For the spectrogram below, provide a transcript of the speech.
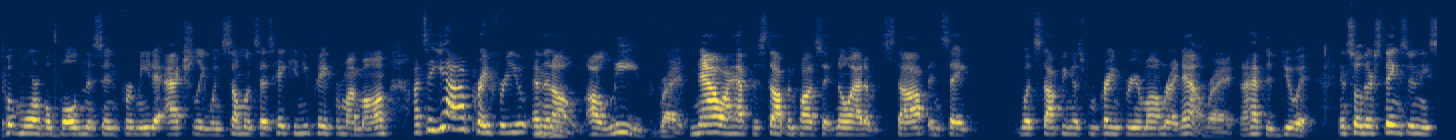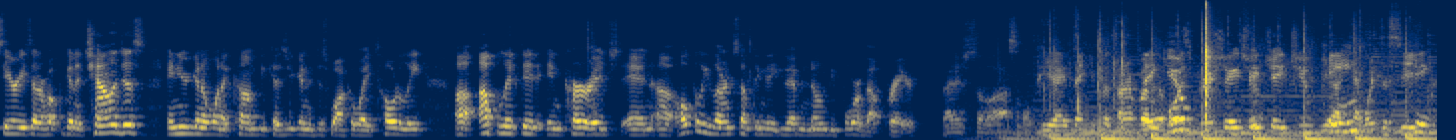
put more of a boldness in for me to actually, when someone says, "Hey, can you pay for my mom?" I'd say, "Yeah, I'll pray for you," and then Mhm. I'll I'll leave. Right. Now I have to stop and pause. and Say, "No, Adam, stop," and say, "What's stopping us from praying for your mom right now?" Right. and I have to do it. And so there's things in these series that are going to challenge us, and you're going to want to come because you're going to just walk away totally uh, uplifted, encouraged, and uh, hopefully learn something that you haven't known before about prayer. That is so awesome. Well, PA, thank you for the time, brother. Thank you. Always appreciate you. Appreciate you, Yeah, I can't wait to see King-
